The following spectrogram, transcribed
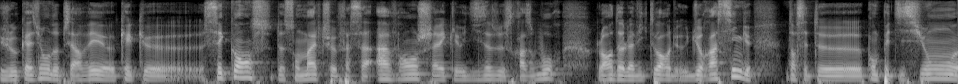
J'ai eu l'occasion d'observer euh, quelques séquences de son match face à Avranches avec les 19 de Strasbourg lors de la victoire du, Racing dans cette compétition,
